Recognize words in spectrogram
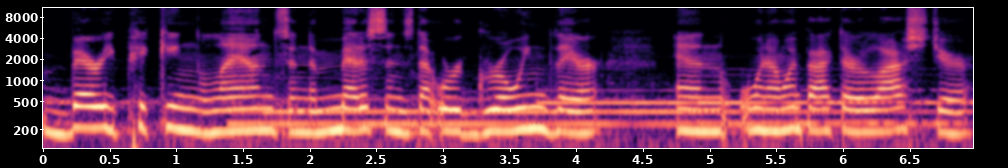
berry picking lands and the medicines that were growing there. And when I went back there last year,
